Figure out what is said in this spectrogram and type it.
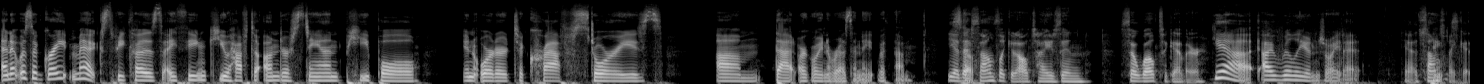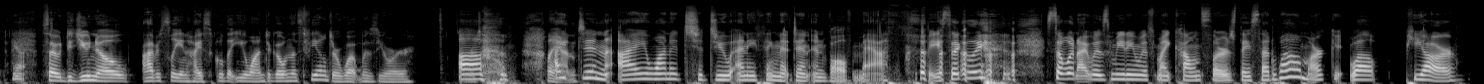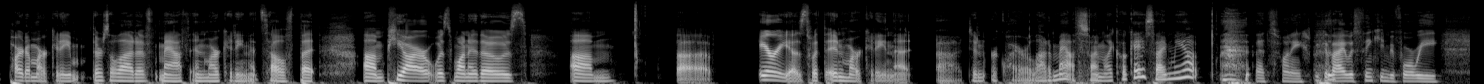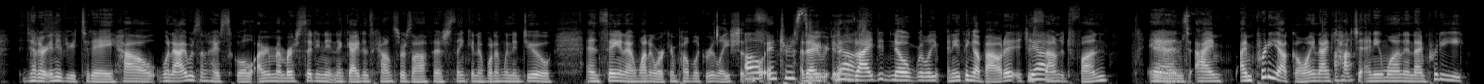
and it was a great mix because I think you have to understand people in order to craft stories um, that are going to resonate with them. Yeah, that sounds like it all ties in so well together. Yeah, I really enjoyed it. Yeah, it sounds Thanks. like it. Yeah. So, did you know, obviously, in high school that you wanted to go in this field, or what was your Um, I didn't. I wanted to do anything that didn't involve math, basically. so when I was meeting with my counselors, they said, "Well, market, well, PR, part of marketing. There's a lot of math in marketing itself, but um, PR was one of those um, uh, areas within marketing that." Uh, didn't require a lot of math. So I'm like, okay, sign me up. That's funny because I was thinking before we did our interview today how when I was in high school, I remember sitting in a guidance counselor's office thinking of what I'm going to do and saying I want to work in public relations. oh, interesting. I, yeah. I didn't know really anything about it. It just Yeah. sounded fun, and. I'm I'm pretty outgoing. I Uh-huh. talk to anyone, and I'm pretty.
